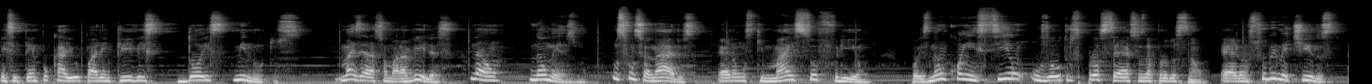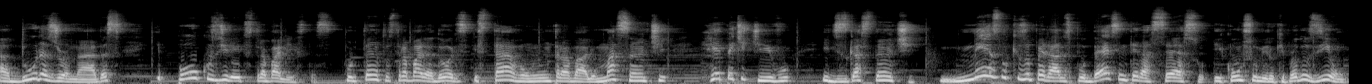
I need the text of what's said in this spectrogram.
esse tempo caiu para incríveis 2 minutos. Mas era só maravilhas? Não, não mesmo. Os funcionários eram os que mais sofriam, pois não conheciam os outros processos da produção. Eram submetidos a duras jornadas e poucos direitos trabalhistas. Portanto, os trabalhadores estavam em um trabalho maçante, repetitivo e desgastante. Mesmo que os operários pudessem ter acesso e consumir o que produziam,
